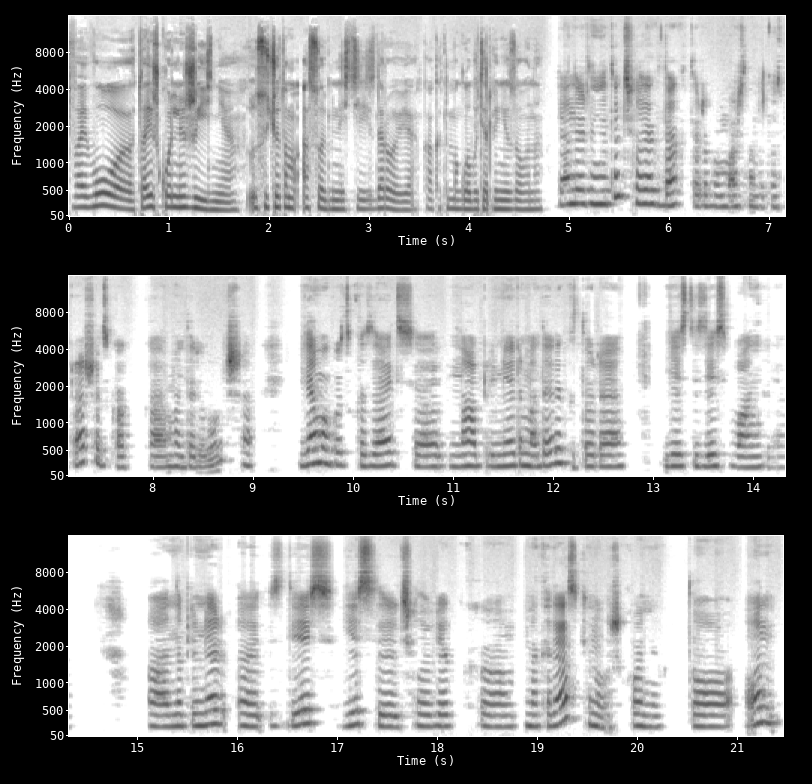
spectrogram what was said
твоего, твоей школьной жизни с учетом особенностей здоровья? Как это могло быть организовано? Я, наверное, не тот человек, да, которого можно об этом спрашивать, какая модель лучше. Я могу сказать э, на примере модели, которая есть здесь в Англии. А, например, э, здесь, если человек э, на коляске, ну, школьник, то он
